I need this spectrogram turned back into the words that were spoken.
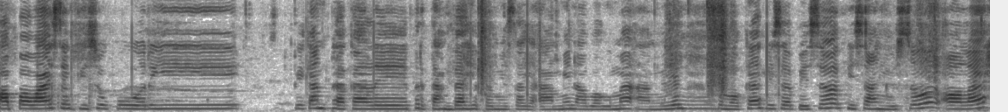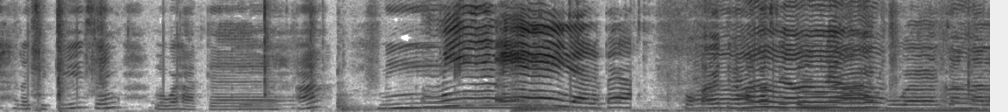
apa wae sing disyukuri tapi kan bakal bertambah ya pemirsa ya. Amin. Allahumma amin. Semoga bisa besok bisa nyusul oleh rezeki sing luwih akeh. Amin. Iya, lepas. pokoknya terima kasih banyak buat channel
